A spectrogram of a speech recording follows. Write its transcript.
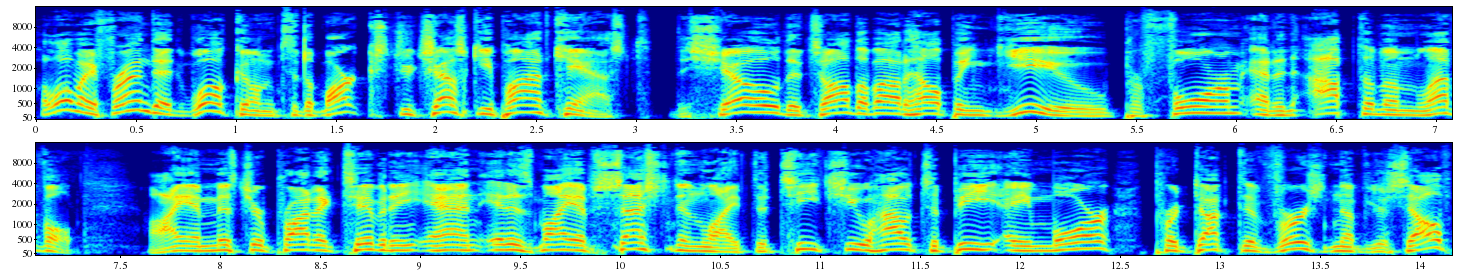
Hello, my friend, and welcome to the Mark Struczewski podcast, the show that's all about helping you perform at an optimum level. I am Mr. Productivity, and it is my obsession in life to teach you how to be a more productive version of yourself.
